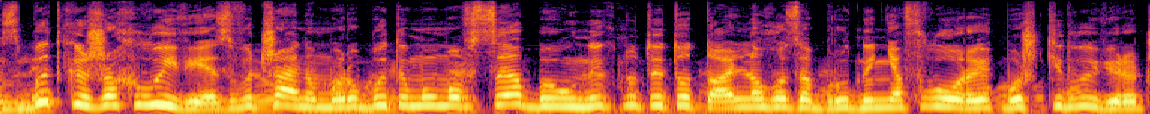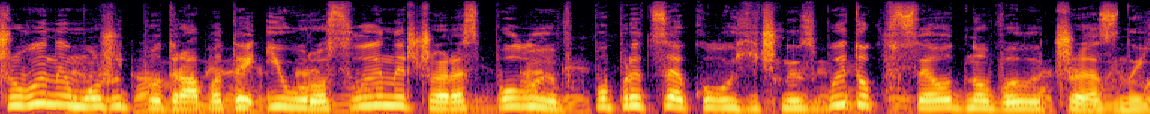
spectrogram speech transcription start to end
Збитки жахливі. Звичайно, ми робитимемо все, аби уникнути тотального забруднення флори, бо шкідливі речовини можуть потрапити і у рослини через полив. Попри це, екологічний збиток все одно величезний.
